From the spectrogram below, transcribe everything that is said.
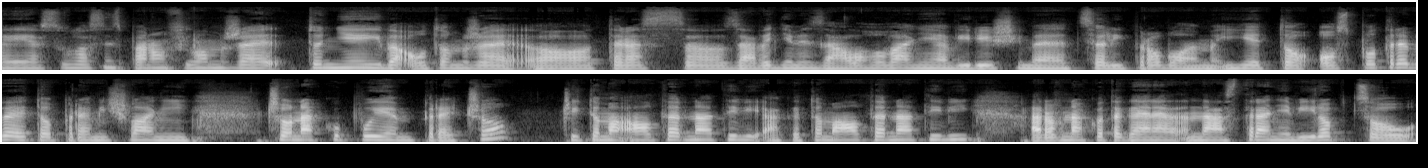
ja súhlasím s pánom Filom, že to nie je iba o tom, že o, teraz zavedieme zálohovanie a vyriešime celý problém. Je to o spotrebe, je to o premyšľaní, čo nakupujem, prečo či to má alternatívy, aké to má alternatívy. A rovnako tak aj na, na strane výrobcov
